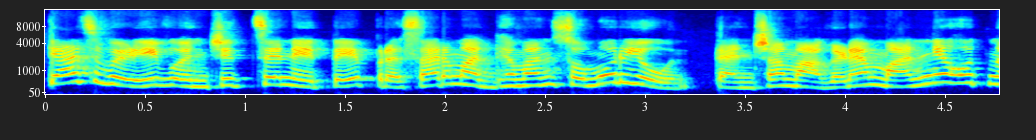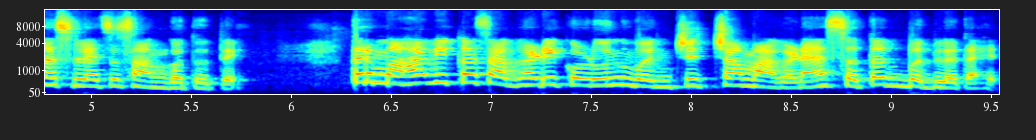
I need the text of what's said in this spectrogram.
त्याच वेळी वंचितचे नेते प्रसार माध्यमांसमोर येऊन त्यांच्या मागण्या मान्य होत नसल्याचं सांगत होते. तर महाविकास आघाडीकडून वंचितच्या मागण्या सतत बदलत आहेत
